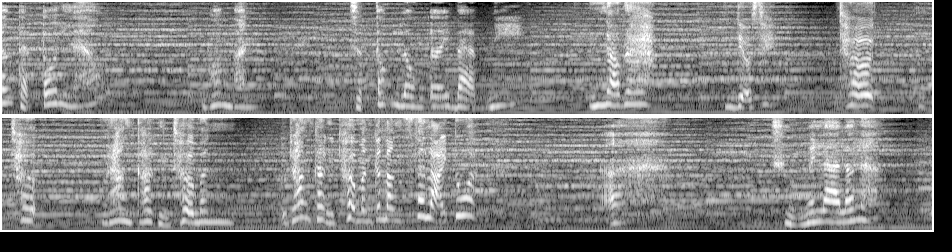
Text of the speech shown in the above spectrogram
ตั้งแต่ต้นแล้ว ว่ามันจะต้องลงเอยแบบนี้ นาแรเดี๋ยวสิ เธอ เธอ ร่างกายของเธอมัน ร่างกายของเธอมันกำลังสลายตัวอ่าถึงเวลาแล้วล่ะ ค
